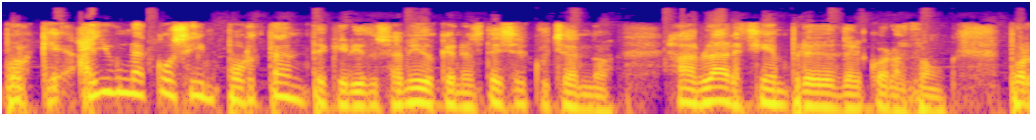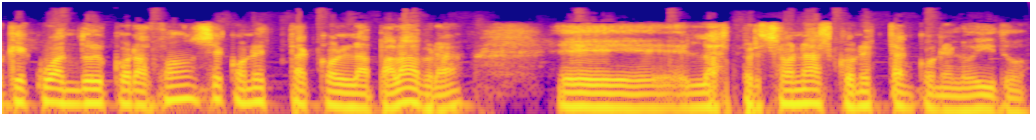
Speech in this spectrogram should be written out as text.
porque hay una cosa importante, queridos amigos que nos estáis escuchando, hablar siempre desde el corazón. Porque cuando el corazón se conecta con la palabra, eh, las personas conectan con el oído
